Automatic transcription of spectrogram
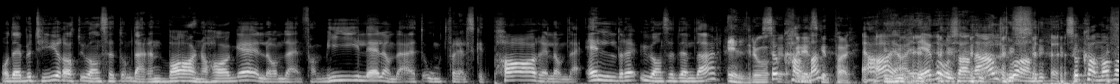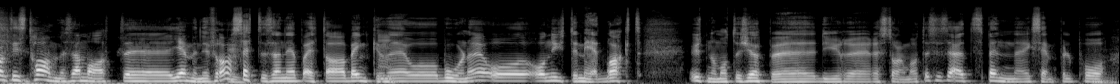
Og det betyr at uansett om det er en barnehage, eller om det er en familie, eller om det er et ungt forelsket par, eller om det er eldre, uansett hvem det er Eldre og forelsket par. Ja, ja, det går også an. Alt går an. Så kan man faktisk ta med seg mat eh, hjemmefra, mm. sette seg ned på et av benkene mm. og bordene og, og nyte medbrakt uten å måtte kjøpe dyr restaurantmat. Det syns jeg er et spennende eksempel på mm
